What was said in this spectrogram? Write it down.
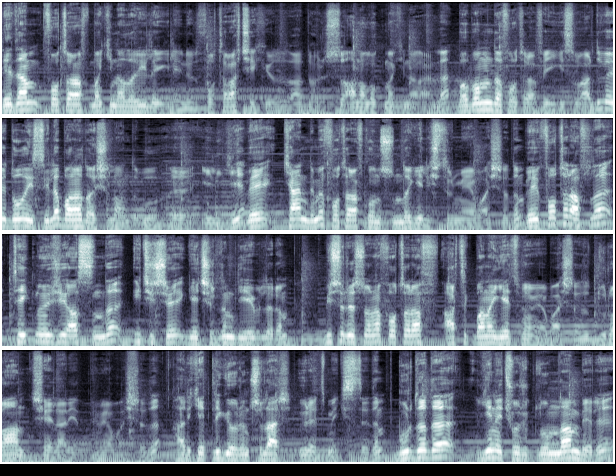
Dedem fotoğraf makinalarıyla ilgileniyordu. Fotoğraf çekiyordu daha doğrusu analog makinalarla. Babamın da fotoğrafa ilgisi vardı ve dolayısıyla bana da aşılandı bu e, ilgi ve kendimi fotoğraf konusunda geliştirmeye başladım. Ve fotoğrafla teknolojiyi aslında iç içe geçirdim diyebilirim. Bir süre sonra fotoğraf artık bana yetmemeye başladı. Durağan şeyler yetmemeye başladı. Hareketli görüntüler üretmek istedim. Burada da yine çocukluğumdan beri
